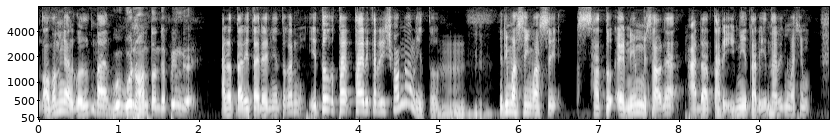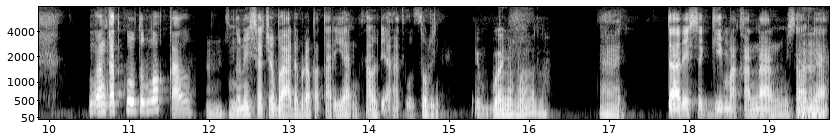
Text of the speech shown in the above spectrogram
nonton nggak Golden Time? gue gue nonton tapi enggak Ada tari-tariannya itu kan itu ta- tari tradisional itu. Hmm. Jadi masing-masing satu anime misalnya ada tari ini, tari ini, tari ini masing mengangkat kultur lokal. Hmm. Indonesia coba ada berapa tarian kalau diangkat kulturnya. Ya, banyak banget lah Nah, dari segi makanan misalnya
